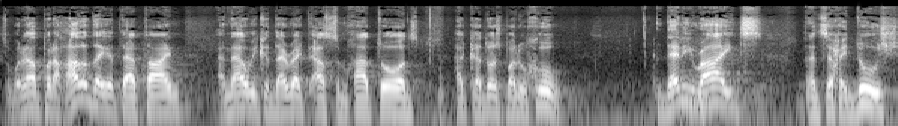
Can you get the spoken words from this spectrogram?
so we're now put a holiday at that time, and now we can direct our Simcha towards HaKadosh Baruch Hu. And then he writes, and it's a Hidush,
